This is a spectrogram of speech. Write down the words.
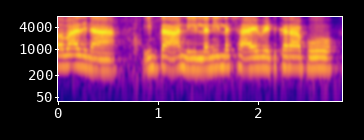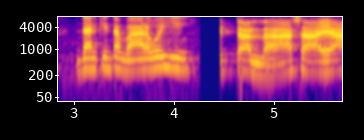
ఓ వదిన ఇంత నీళ్ళ నీళ్ళ ఛాయ పెట్టుకరాపో దానికి ఇంత వారబోయి పెట్టాలా ఆ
